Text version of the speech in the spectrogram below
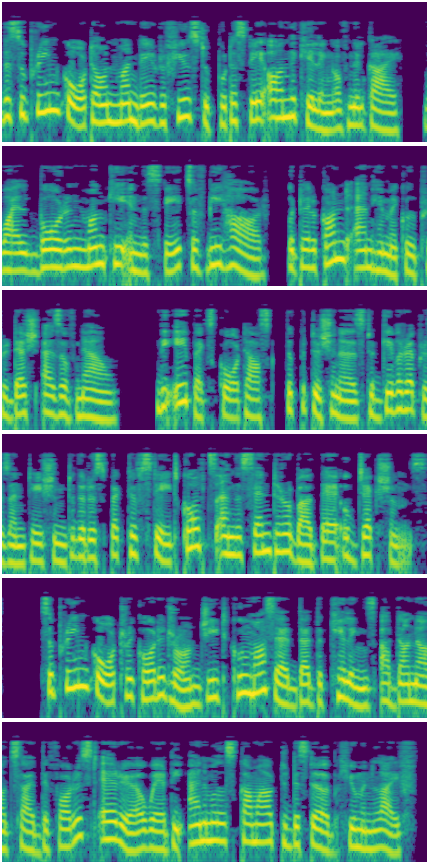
The Supreme Court on Monday refused to put a stay on the killing of Nilgai, wild boar and monkey in the states of Bihar, Uttarakhand and Himachal Pradesh as of now. The apex court asked the petitioners to give a representation to the respective state courts and the center about their objections. Supreme Court Recorder Ranjit Kumar said that the killings are done outside the forest area where the animals come out to disturb human life.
